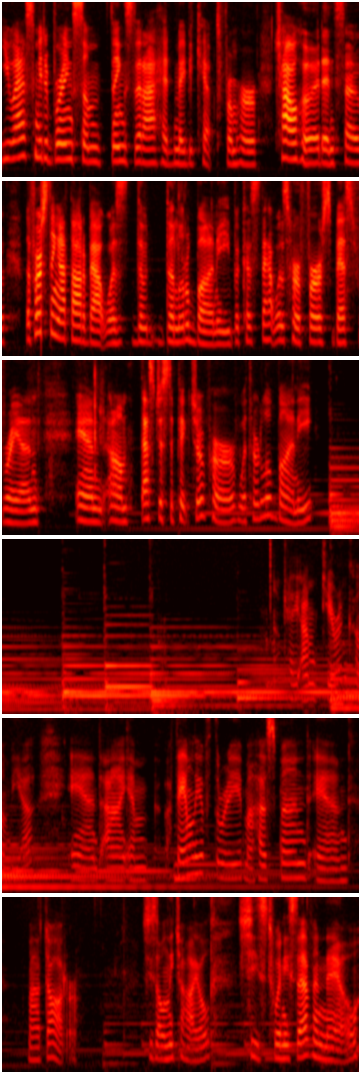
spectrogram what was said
you asked me to bring some things that I had maybe kept from her childhood. And so the first thing I thought about was the, the little bunny because that was her first best friend. And um, that's just a picture of her with her little bunny. Okay, I'm Karen Cumbia, and I am a family of three my husband and my daughter. She's only child. She's 27 now.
